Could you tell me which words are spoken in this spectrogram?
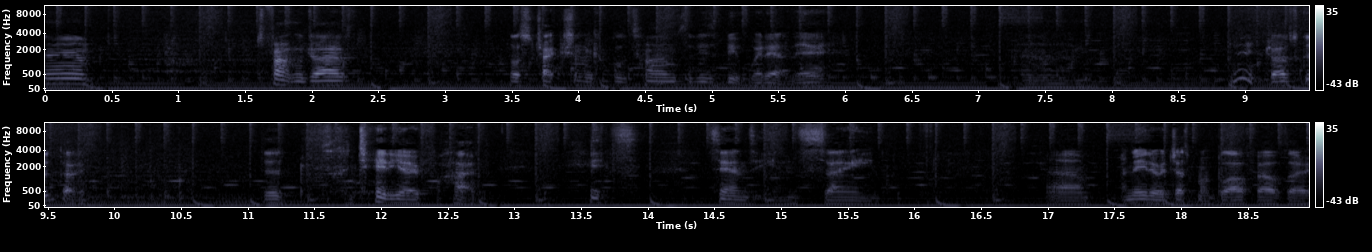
Um, it's front wheel drive, lost traction a couple of times, it is a bit wet out there. Um, yeah, drives good though. The DD05, it sounds insane. Um, I need to adjust my blow off valve though,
